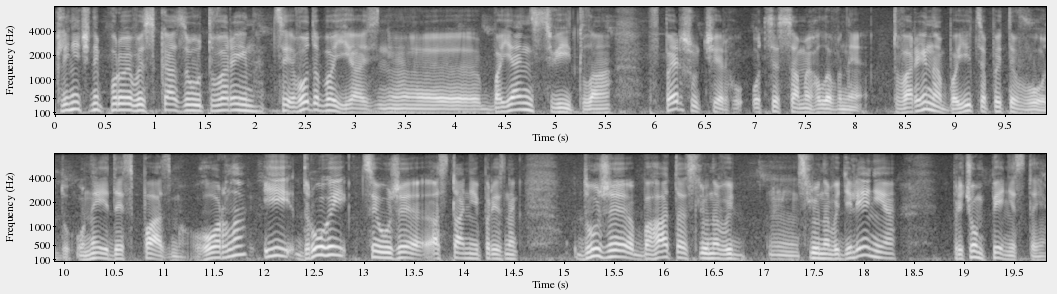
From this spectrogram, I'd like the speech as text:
Клінічні прояви сказу у тварин це водобоязнь, е, боязнь світла. В першу чергу, оце саме головне. Тварина боїться пити воду. У неї йде спазм горла. І другий, це вже останній признак, дуже багато слюнови- слюновиділення, причому пеністає.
